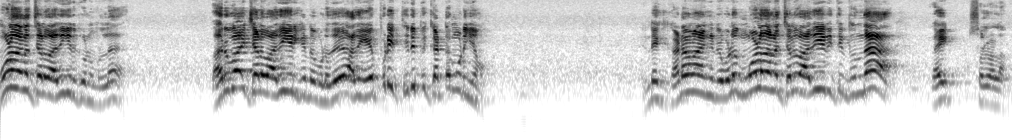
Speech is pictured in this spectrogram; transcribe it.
மூலதன செலவு அதிகரிக்கணும்ல. வருவாய் செலவு அதிகரிக்கின்ற பொழுது அதை எப்படி திருப்பி கட்ட முடியும்? இன்றைக்கு கடன் வாங்கின்ற பொழுது மூலதன செலவு அதிகரித்துட்டு இருந்தால் ரைட் சொல்லலாம்.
